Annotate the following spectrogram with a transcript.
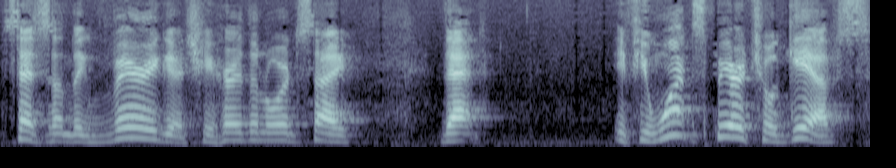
said something very good. She heard the Lord say that if you want spiritual gifts,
